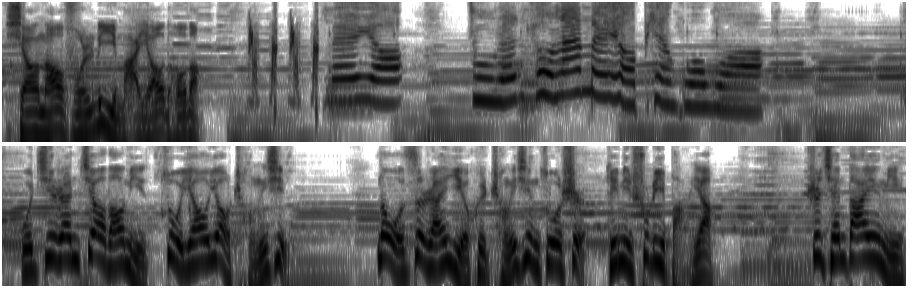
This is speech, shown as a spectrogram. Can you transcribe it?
小脑斧立马摇头道：“没有，主人从来没有骗过我。”我既然教导你做妖要诚信，那我自然也会诚信做事，给你树立榜样。之前答应你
